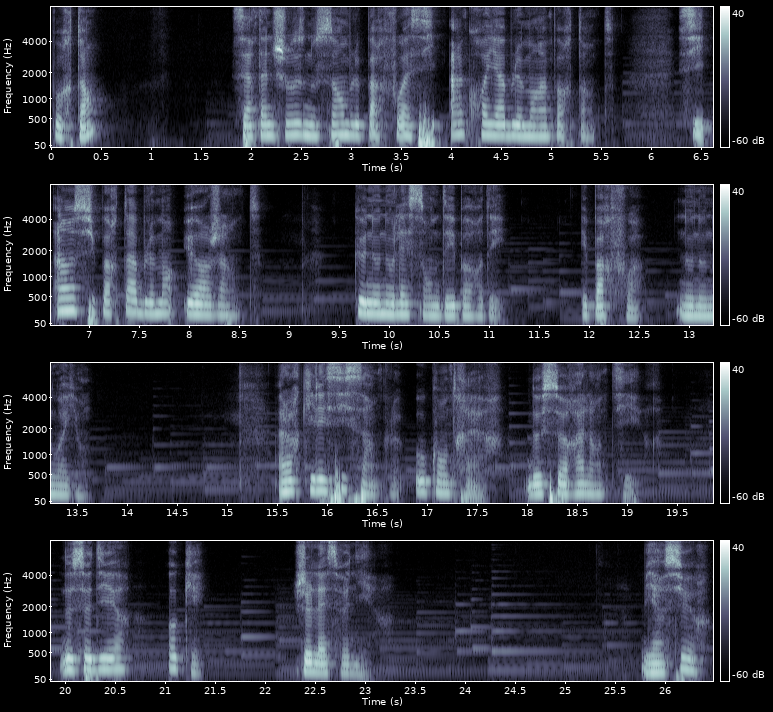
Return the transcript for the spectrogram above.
Pourtant, certaines choses nous semblent parfois si incroyablement importantes, si insupportablement urgentes, que nous nous laissons déborder et parfois nous nous noyons alors qu'il est si simple, au contraire, de se ralentir, de se dire ⁇ Ok, je laisse venir ⁇ Bien sûr,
